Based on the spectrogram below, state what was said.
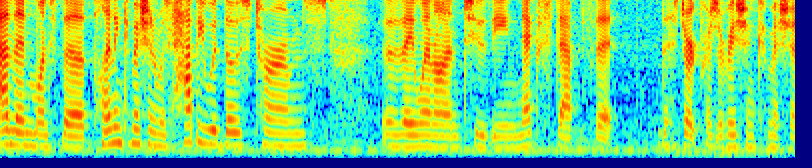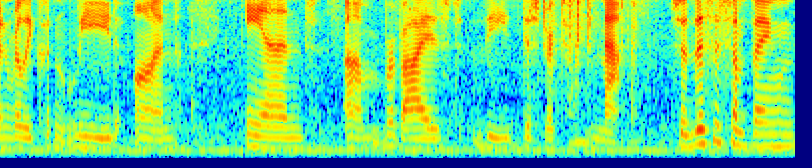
And then once the Planning Commission was happy with those terms, they went on to the next step that the Historic Preservation Commission really couldn't lead on and um, revised the district map. So this is something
